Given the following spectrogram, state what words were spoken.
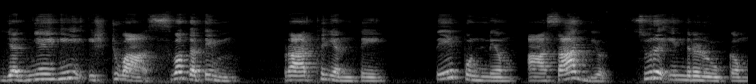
यज्ञैः इष्ट्वा स्वगतिं प्रार्थयन्ते। ते पुण्यम् आसाद्य सुर इंद्रलोकम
